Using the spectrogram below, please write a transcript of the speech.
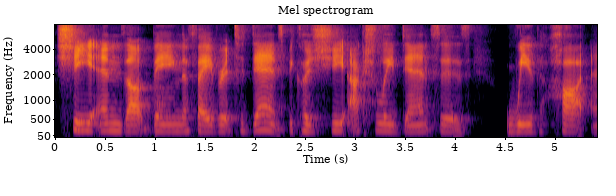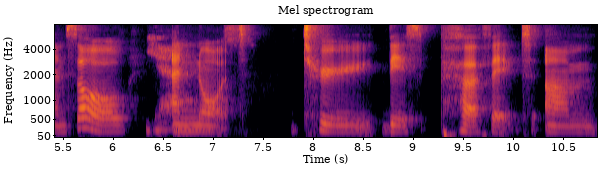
she ends up being the favorite to dance because she actually dances with heart and soul yes. and not to this perfect um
